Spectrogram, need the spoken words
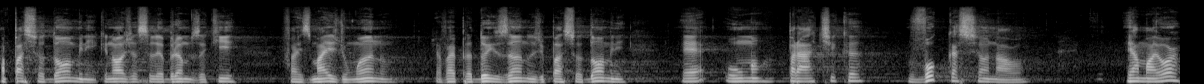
A Passio Domini, que nós já celebramos aqui faz mais de um ano, já vai para dois anos de Passio Domini, é uma prática vocacional. É a maior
